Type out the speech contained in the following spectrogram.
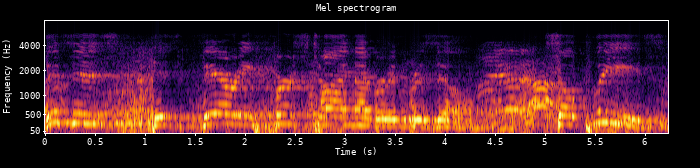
This is his very first time ever in Brazil. So please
